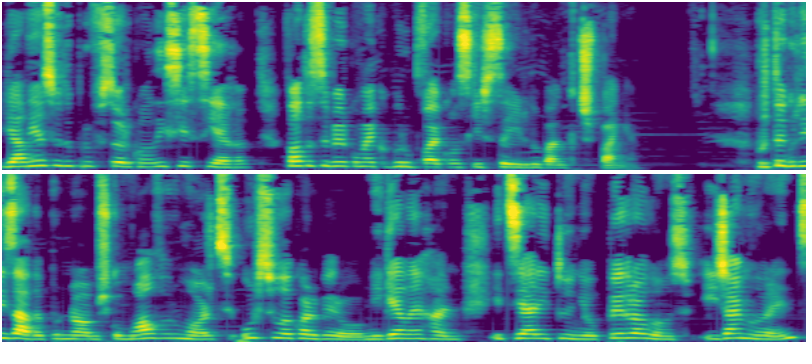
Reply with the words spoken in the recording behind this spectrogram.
e a aliança do professor com Alicia Sierra, falta saber como é que o grupo vai conseguir sair do Banco de Espanha. Protagonizada por nomes como Álvaro Morte, Úrsula Corberó, Miguel Herrán, Itziari Túnio, Pedro Alonso e Jaime Lorente,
